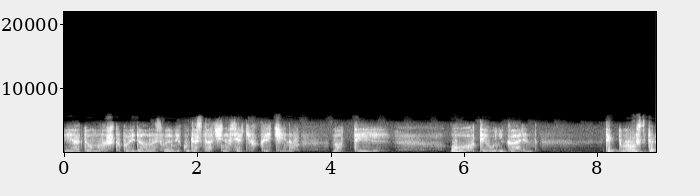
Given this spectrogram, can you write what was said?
Я думала, что повидала на своем веку достаточно всяких кретинов. Но ты... О, ты уникален. Ты просто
